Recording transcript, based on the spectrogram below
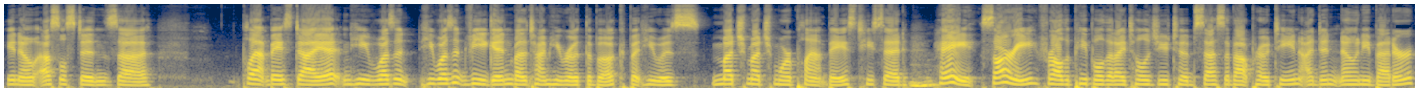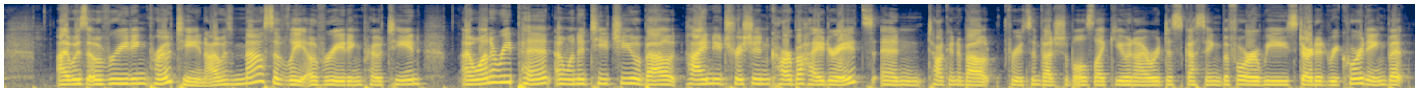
you know Esselstyn's uh, plant-based diet and he wasn't he wasn't vegan by the time he wrote the book but he was much much more plant-based he said mm-hmm. hey sorry for all the people that I told you to obsess about protein I didn't know any better I was overeating protein. I was massively overeating protein. I want to repent. I want to teach you about high nutrition carbohydrates and talking about fruits and vegetables like you and I were discussing before we started recording. But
